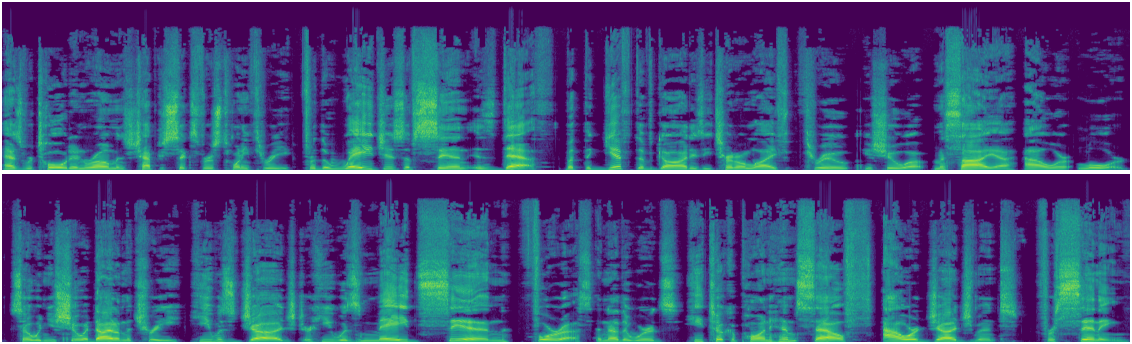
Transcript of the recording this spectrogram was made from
As we're told in Romans chapter 6 verse 23, for the wages of sin is death, but the gift of God is eternal life through Yeshua, Messiah, our Lord. So when Yeshua died on the tree, he was judged or he was made sin for us. In other words, he took upon himself our judgment for sinning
